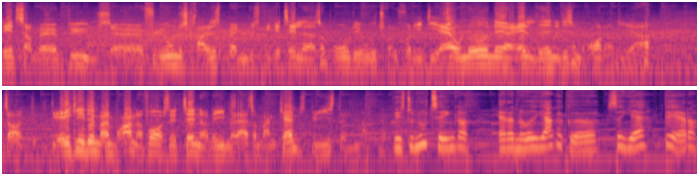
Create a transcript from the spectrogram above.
lidt som øh, byens øh, flyvende skraldespand, hvis vi kan tillade os at bruge det udtryk, fordi de er jo noget nær altledende, ligesom rotter de er. Så det er ikke lige det, man brænder for at sætte tænderne i, men altså man kan spise dem. Hvis du nu tænker, er der noget, jeg kan gøre, så ja, det er der.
